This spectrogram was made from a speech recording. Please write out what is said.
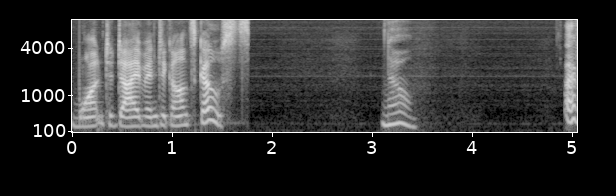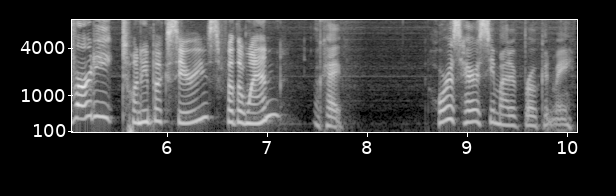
want to dive into Gaunt's Ghosts. No, I've already 20 book series for the win? okay. Horus Heresy might have broken me.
